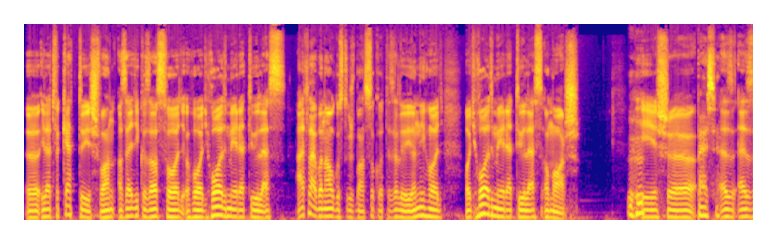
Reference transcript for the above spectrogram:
illetve kettő is van. Az egyik az az, hogy, hogy holdméretű lesz. Általában augusztusban szokott ez előjönni, hogy, hogy holdméretű lesz a mars. Uh-huh. És Persze. Ez, ez,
